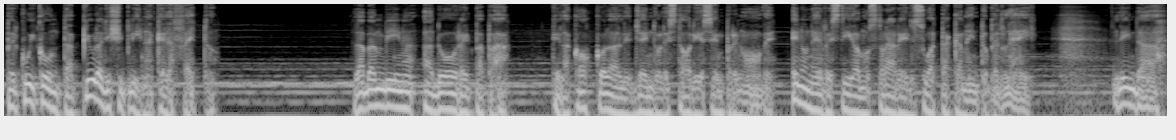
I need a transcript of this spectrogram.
per cui conta più la disciplina che l'affetto. La bambina adora il papà, che la coccola leggendo le storie sempre nuove e non è restio a mostrare il suo attaccamento per lei. Linda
